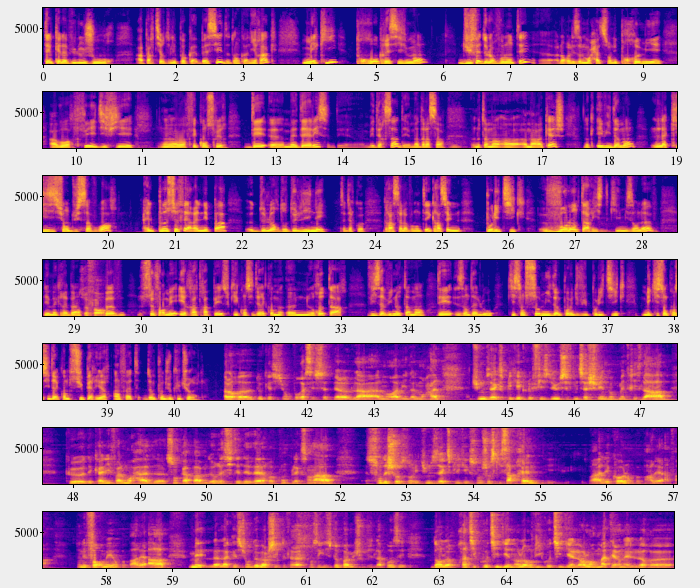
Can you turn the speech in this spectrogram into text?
telle qu'elle a vu le jour à partir de l'époque abbasside, donc en Irak, mais qui progressivement du fait de leur volonté, euh, alors les Almohades sont les premiers à avoir fait édifier, hein, à avoir fait construire des euh, des médersa, des madrasas, notamment à, Marrakech. Donc évidemment, l'acquisition du savoir, elle peut se faire, elle n'est pas euh, de l'ordre de l'inné. C'est-à-dire que grâce à la volonté, grâce à une politique volontariste qui est mise en œuvre, les Maghrébins peuvent se former et rattraper ce qui est considéré comme un retard vis-à-vis notamment des Andalous qui sont soumis d'un point de vue politique, mais qui sont considérés comme supérieurs en fait d'un point de vue culturel. Alors, euh, deux questions. Pour rester sur cette période-là, Al-Moravid, Al-Mohad, tu nous as expliqué que le fils de Youssef Mitsashfin donc, maîtrise l'arabe, que des califes Al-Mohad sont capables de réciter des vers complexes en arabe. Ce sont des choses, dont, et tu nous as expliqué que ce sont des choses qui s'apprennent, à l'école, on peut parler, enfin, on est formé, on peut parler arabe, mais la, question demeure. Je sais que la réponse n'existe pas, mais je suis obligé de la poser. Dans leur pratique quotidienne, dans leur vie quotidienne, leur langue maternelle, leur euh,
